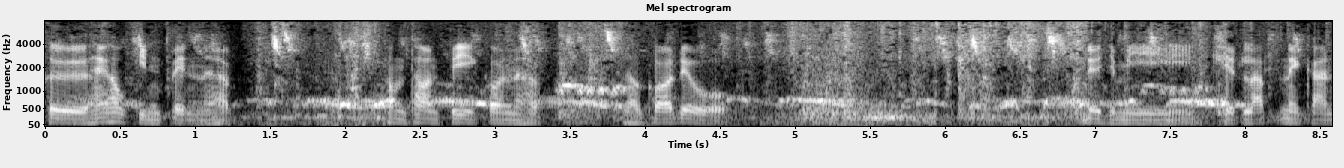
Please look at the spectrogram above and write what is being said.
คือให้เขากินเป็นนะครับทำท่อนปีกก่อนนะครับ แล้วก็เดี๋ยว เดี๋ยวจะมีเคล็ดลับในการ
